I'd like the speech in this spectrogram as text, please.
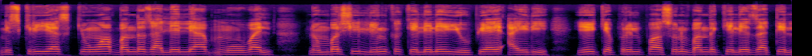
निष्क्रिय किंवा बंद झालेल्या मोबाईल नंबरशी लिंक केलेले U P I I D एक एप्रिलपासून बंद केले जातील.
